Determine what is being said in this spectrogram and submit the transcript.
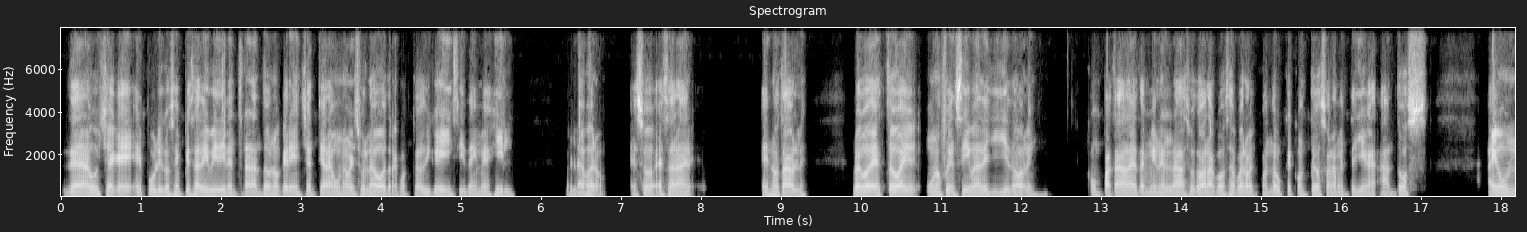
la lucha que el público se empieza a dividir entre las dos, no querían chantear a una versus la otra, con todo y que Easy Dame Hill, ¿verdad? Pero eso, eso era, es notable. Luego de esto hay una ofensiva de Gigi Dolin con patada, termina el lazo, toda la cosa, pero cuando busque conteo solamente llega a dos. Hay un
